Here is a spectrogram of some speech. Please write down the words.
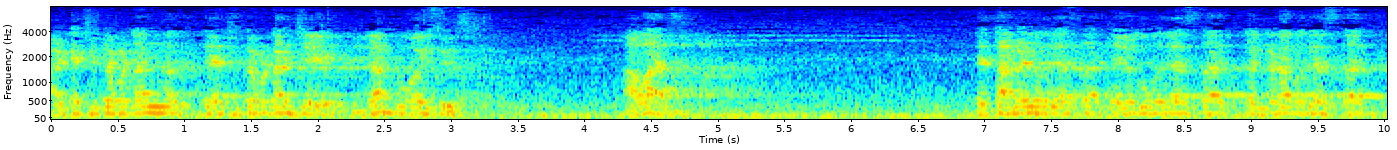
आणि त्या चित्रपटांमध्ये त्या चित्रपटांचे डब व्हॉइसेस आवाज ते तामिळमध्ये असतात तेलुगूमध्ये असतात कन्नडामध्ये असतात.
